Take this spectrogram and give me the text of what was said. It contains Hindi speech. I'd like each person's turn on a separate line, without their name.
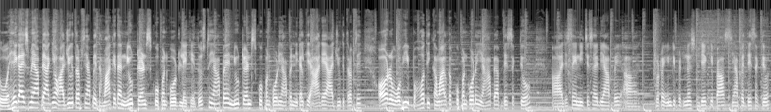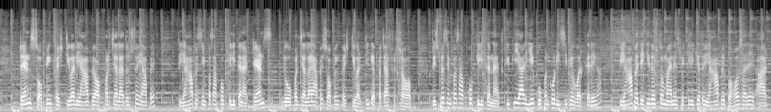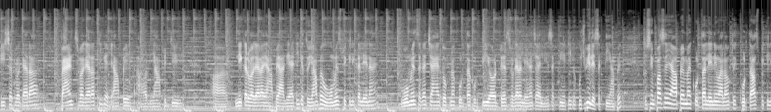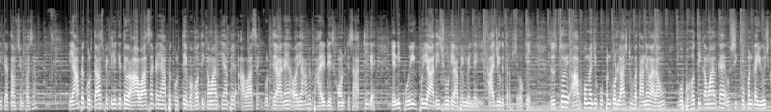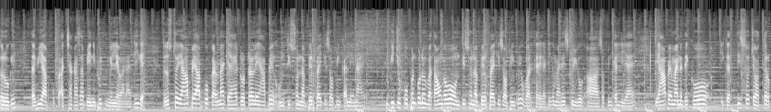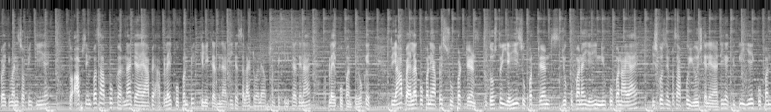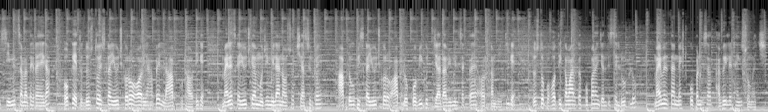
तो है गाइस मैं यहाँ पे आ गया हूँ। आजू की तरफ़ से यहाँ पे धमाकेदार न्यू ट्रेंड्स कूपन कोड लेके। दोस्तों, यहाँ पे न्यू ट्रेंड्स कूपन कोड यहाँ पे निकल के आ गया आजू की तरफ़ से। और वो भी बहुत ही कमाल का कूपन कोड है। यहाँ पे आप देख सकते हो जैसे नीचे साइड यहाँ पे टोटल इंडिपेंडेंस डे के पास यहाँ पे देख सकते हो ट्रेंड शॉपिंग फेस्टिवल यहाँ पे ऑफ़र चला है दोस्तों यहाँ पे। तो यहाँ पे सिंपल आपको क्लिक करना है। ट्रेंड्स जो ऊपर चला है यहाँ पे शॉपिंग फेस्टिवल ठीक है, पचास परसेंट ऑफ़ तो इस पर सिंपल आपको क्लिक करना है। तो क्योंकि यार ये कूपन कोड इसी पे वर्क करेगा। तो यहाँ पे देखिए दोस्तों, मैंने इस पर क्लिक किया तो यहाँ पे बहुत सारे टी शर्ट वगैरह पैंट्स वगैरह, ठीक है, यहाँ पे, और यहाँ पे जी निकर वगैरह यहाँ पे आ गया है, ठीक है तो यहाँ पे वोमेंस पे क्लिक कर लेना है। वोमेंस अगर चाहें तो अपना कुर्ता, कुर्ती और ड्रेस वगैरह लेना चाहे, ले सकती हैं, ठीक है, कुछ भी ले सकती हैं यहाँ पर तो सिंपल से यहाँ पर मैं कुर्ता लेने वाला हूँ तो एक कुर्ताज पे क्लिक करता हूँ सिंपल सा। यहाँ पे कुर्तास पे क्लिक किए तो आवासा का यहाँ पे कुर्ते बहुत ही कमाल के यहाँ पे आवासा के कुर्ते आ गए हैं और यहाँ पे भारी डिस्काउंट के साथ, ठीक है? यानी पूरी पूरी आधी छूट यहाँ पे मिल रही है आजो की तरफ़ से, ओके? दोस्तों, आपको मैं जो कूपन कोड लास्ट में बताने वाला हूँ, वो बहुत ही कमाल का है, उसी कूपन का यूज़ करोगे तभी आपको अच्छा खासा बेनिफिट मिलने वाला है, ठीक है? दोस्तों, यहाँ पे आपको करना क्या है, टोटल यहाँ पे उनतीस सौ की शॉपिंग कर लेना है। क्योंकि जो कूपन कोड मैं बताऊँगा वो उनतीस सौ नब्बे रुपये की शॉपिंग पे वर्क करेगा, ठीक है? मैंने इसको शॉपिंग कर लिया है। तो यहाँ पे मैंने देखो, इकतीस सौ चौहत्तर रुपये की मैंने शॉपिंग की है। तो आप सिंपल सा आपको करना क्या है, यहाँ पे अप्लाई कूपन पे क्लिक कर देना है, ठीक है? सेलेक्ट वाले ऑप्शन पे क्लिक कर देना है अप्लाई कूपन पे ओके तो यहाँ पहला कूपन यहाँ पे सुपर ट्रेंड्स तो दोस्तों यही सुपर ट्रेंड्स जो कूपन है, यही न्यू कूपन आया है, इसको सिंपल से आपको यूज़ कर लेना है, ठीक है? क्योंकि ये कूपन सीमित समय तक रहेगा ओके तो दोस्तों इसका यूज़ करो और यहाँ पर लाभ उठाओ, ठीक है? मैंने इसका यूज़ किया, मुझे मिला नौ सौ आप लोग भी इसका यूज़ करो, आप लोग को भी कुछ ज़्यादा भी मिल सकता है और कम भी, ठीक है? दोस्तों बहुत ही कमाल का कूपन है, जल्दी से लूट लो, मैं मिलता नेक्स्ट कूपन के साथ, अभी ले थैंक यू सो मच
